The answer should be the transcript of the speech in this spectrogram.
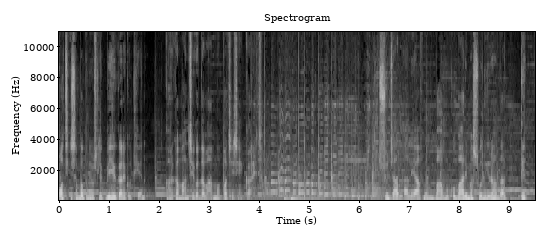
पछिसम्म पनि उसले बिहे गरेको थिएन। घरका मान्छेको दबावमा पछि चाहिँ गरेछ। सुजाताले आफ्नो बाबुको बारेमा सोधिरहँदा दिक्क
